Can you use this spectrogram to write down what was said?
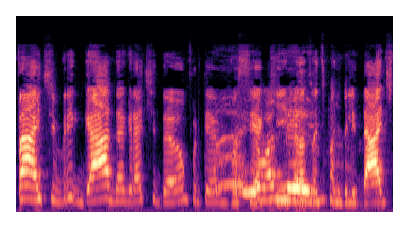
Paty, obrigada, gratidão por ter Ai, você aqui, amei. pela sua disponibilidade.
